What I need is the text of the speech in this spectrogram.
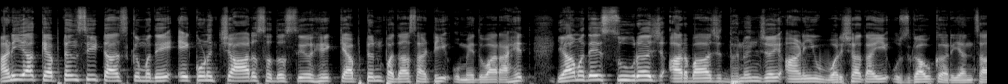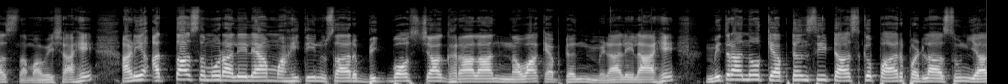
आणि या कॅप्टन्सी टास्कमध्ये एकूण चार सदस्य हे कॅप्टन पदासाठी उमेदवार आहेत. यामध्ये सूरज आरबाज धनंजय आणि वर्षाताई उसगावकर यांचा समावेश आहे. आणि आत्ता समोर आलेल्या माहितीनुसार बिग बॉसच्या घराला नवा कॅप्टन मिळालेला आहे. मित्रांनो कॅप्टन्सी टास्क पार पडला असून या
